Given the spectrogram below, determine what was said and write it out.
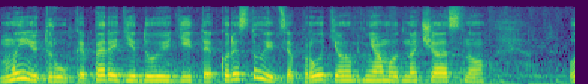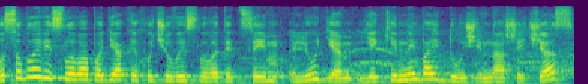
миють руки перед їдою діти, користуються протягом дням одночасно. Особливі слова подяки хочу висловити цим людям, які не байдужі в наш час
